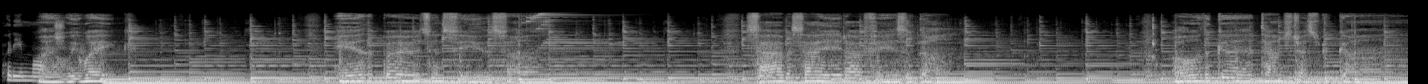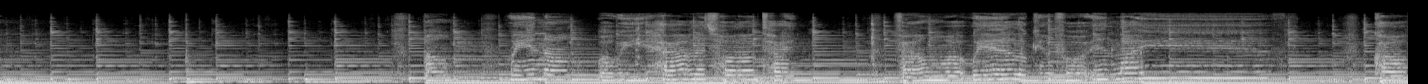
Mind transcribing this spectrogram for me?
pretty much. when we wake hear the birds and see the sun. Side by side our fears are done. All the good times just begun hold on tight Found what we're looking for in life. Call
